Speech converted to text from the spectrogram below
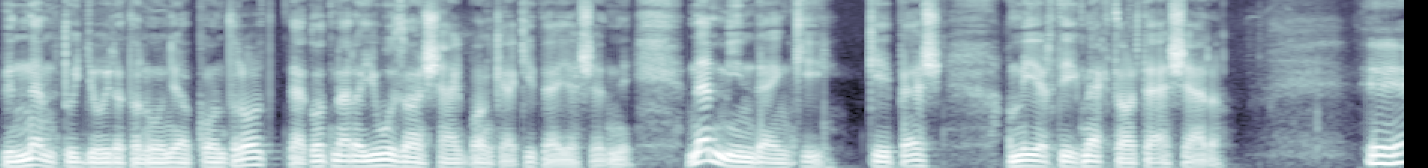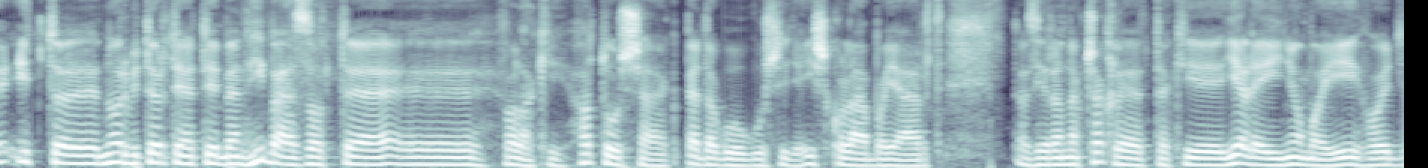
ő nem tudja újra tanulni a kontrollt, tehát ott már a józanságban kell kiteljesedni. Nem mindenki képes a mérték megtartására. Itt Norbi történetében hibázott valaki, hatóság, pedagógus, ugye iskolába járt, azért annak csak lehettek jelei, nyomai, hogy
